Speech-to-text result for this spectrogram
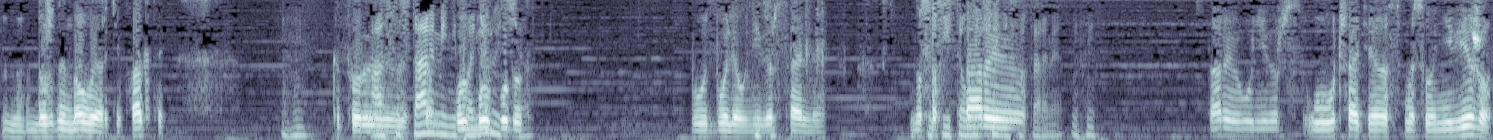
нужны новые артефакты, угу. которые а со старыми там, не будут, будут, будут более универсальные. Но со, старые, со старыми. Старые универс... улучшать я смысла не вижу,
